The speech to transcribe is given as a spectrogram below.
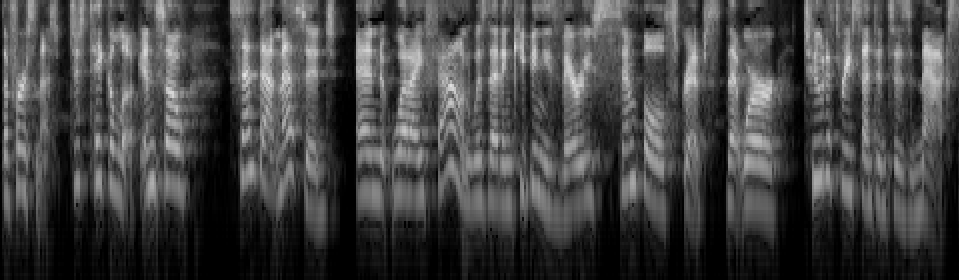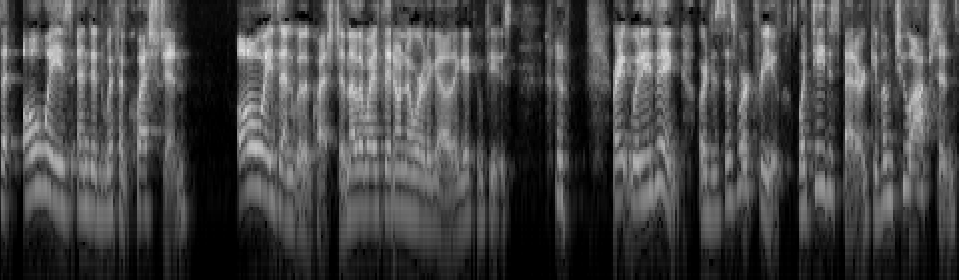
The first message, just take a look. And so sent that message. And what I found was that in keeping these very simple scripts that were two to three sentences max, that always ended with a question, always end with a question. Otherwise, they don't know where to go. They get confused. right? What do you think? Or does this work for you? What date is better? Give them two options.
